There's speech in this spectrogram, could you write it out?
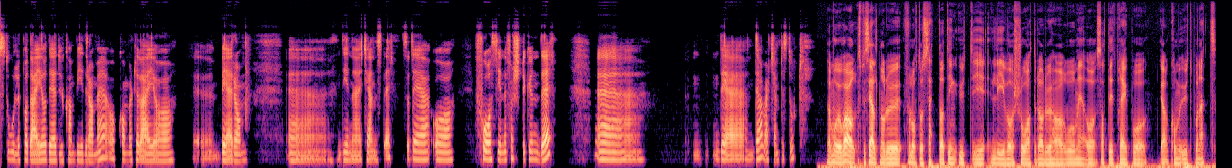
stole på deg og det du kan bidra med, og kommer til deg og eh, ber om eh, dine tjenester. Så det å få sine første kunder, eh, det, det, har vært kjempestort. Det må jo være spesielt når du får lov til å sette ting ut i livet og se at det du har vært med og satt ditt preg på, ja, kommer ut på nett.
